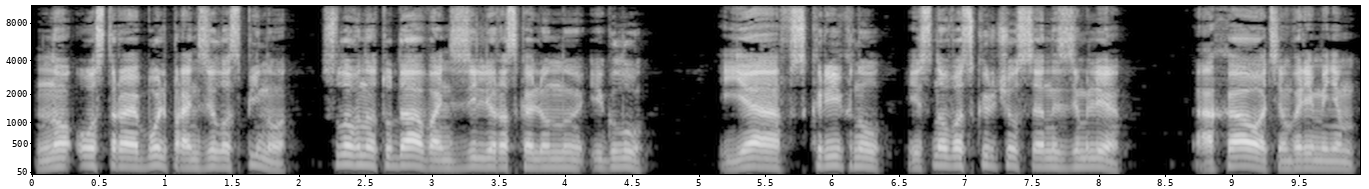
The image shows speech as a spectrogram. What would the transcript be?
но острая боль пронзила спину, словно туда вонзили раскаленную иглу. Я вскрикнул и снова скрючился на земле. А Хао тем временем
